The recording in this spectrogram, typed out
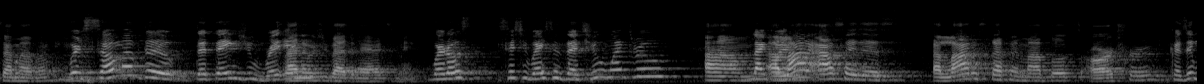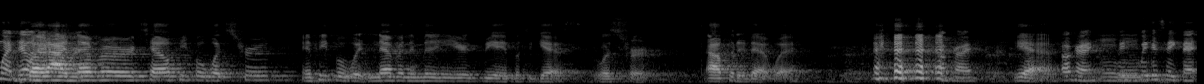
Some of them. Were some of the the things you written? I know what you're about to ask me. Were those situations that you went through? Um, Like a lot. I'll say this. A lot of stuff in my books are true. Because it went down. But I never tell people what's true, and people would never in a million years be able to guess what's true. I'll put it that way. Okay. Yeah. Okay. Mm-hmm. We, we can take that.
